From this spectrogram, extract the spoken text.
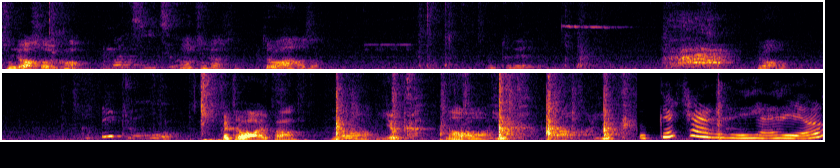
침대 왔어 유카 아 진짜? 어 침대 왔어 들어와 어서 어떻게? 들어와봐 안되죠 빨리 들어와 유카 나 유카 나 유카 나 유카 어떻게 잘해요?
